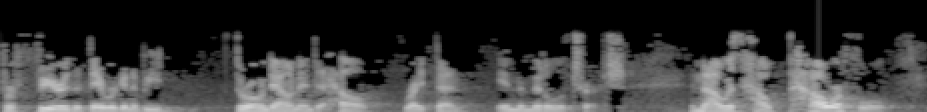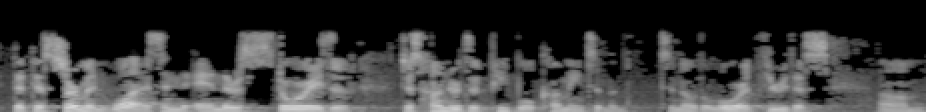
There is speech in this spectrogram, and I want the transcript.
for fear that they were going to be thrown down into hell right then in the middle of church. And that was how powerful that this sermon was. And, and there's stories of just hundreds of people coming to, the, to know the Lord through this, um,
